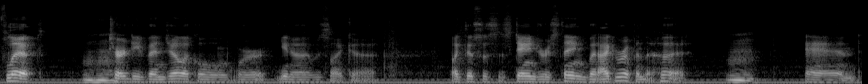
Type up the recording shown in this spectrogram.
flipped hmm turned evangelical where you know it was like a like this was this dangerous thing but i grew up in the hood Mm. and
